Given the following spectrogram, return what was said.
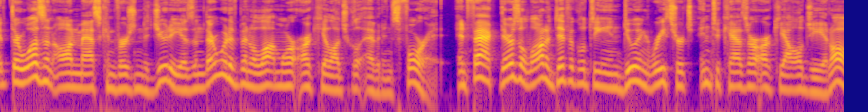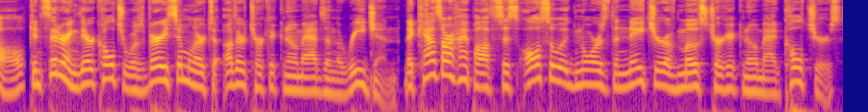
If there was an en masse conversion to Judaism, there would have been a lot more archaeological evidence for it. In fact, there's a lot of difficulty in doing research into Khazar archaeology at all, considering their culture was very similar to other Turkic nomads in the region. The Khazar hypothesis also ignores the nature of most Turkic nomad cultures,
